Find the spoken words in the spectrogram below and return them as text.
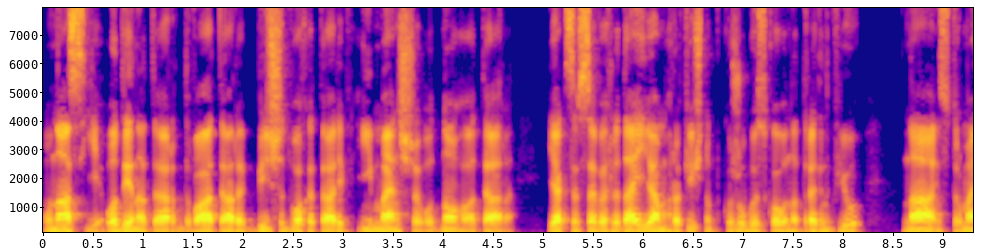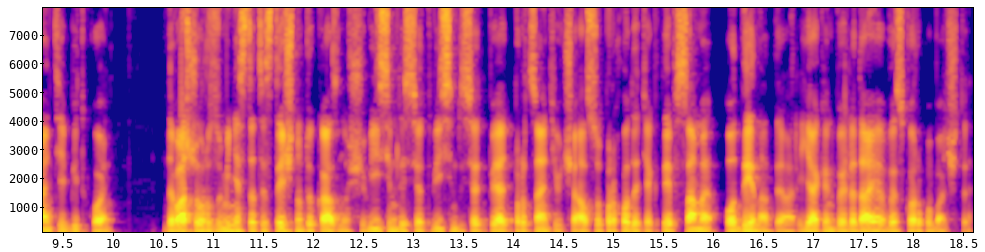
У нас є один АТР, два АТР, більше двох АТРів і менше одного АТР. Як це все виглядає, я вам графічно покажу обов'язково на TradingView на інструменті Bitcoin. Для вашого розуміння статистично доказано, що 80-85% часу проходить актив саме один АТР. Як він виглядає, ви скоро побачите.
